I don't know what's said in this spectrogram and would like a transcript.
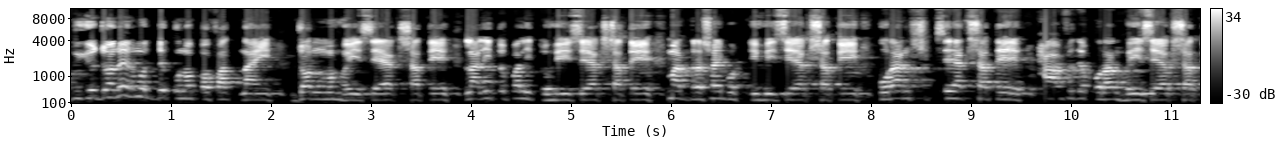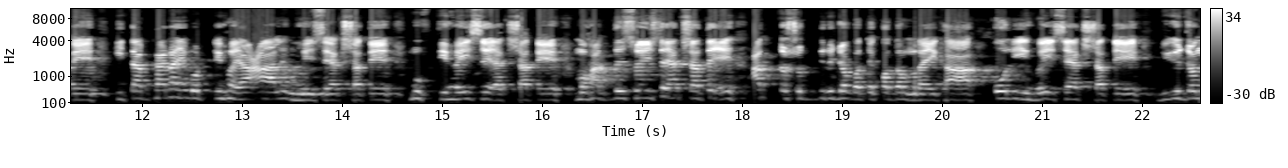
দুইজনের মধ্যে কোনো তফাত নাই। জন্ম হয়েছে একসাথে, লালিত পালিত হয়েছে একসাথে, মাদ্রাসায় ভর্তি হয়েছে একসাথে, কোরআন শিখছে একসাথে, হাফিজে কোরআন হয়েছে একসাথে, কিতাবখানায় ভর্তি হয়ে আলেম হয়েছে একসাথে, মুফতি হয়েছে একসাথে মহাদ্দেশ হয়েছে একসাথে, আত্মশুদ্ধির জগতে কদম রেখা অলি হয়েছে একসাথে, দুইজন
